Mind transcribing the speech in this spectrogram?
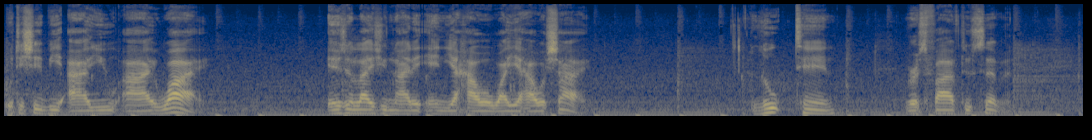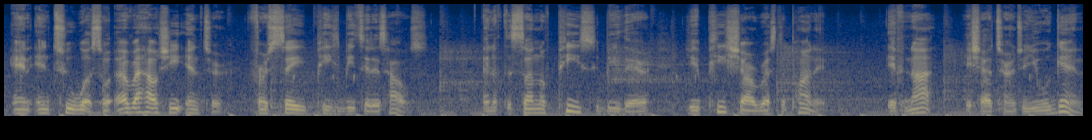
which it should be IUIY. Israelites United in Yahweh, why Yahawashi. Luke 10, verse 5 through 7. And into whatsoever house ye enter, first say, Peace be to this house. And if the Son of Peace be there, your peace shall rest upon it. If not, it shall turn to you again.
